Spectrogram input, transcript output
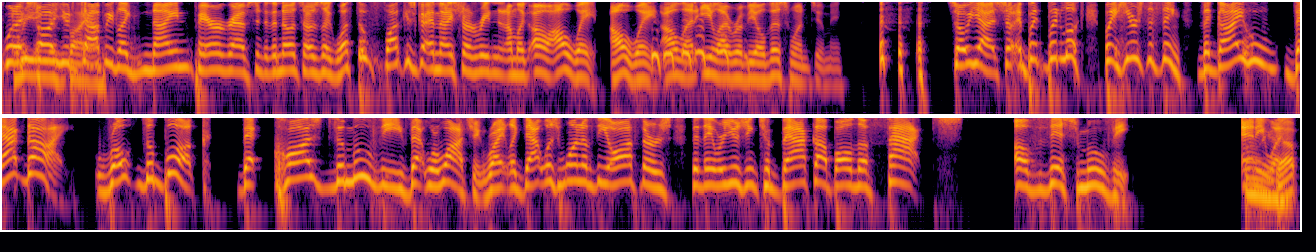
When I saw you'd bio. copied like nine paragraphs into the notes, I was like, what the fuck is going And then I started reading it. I'm like, oh, I'll wait. I'll wait. I'll let Eli reveal this one to me. So yeah, so but but look, but here's the thing. The guy who that guy wrote the book that caused the movie that we're watching, right? Like that was one of the authors that they were using to back up all the facts of this movie. Oh, anyway, Yep.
